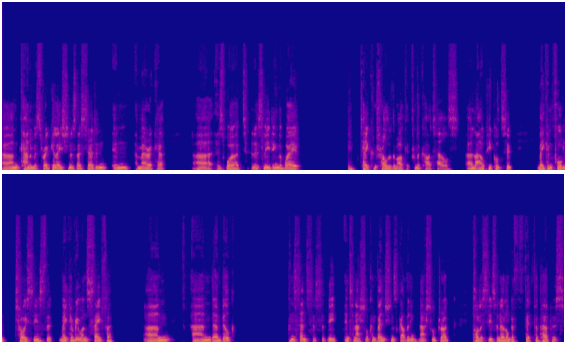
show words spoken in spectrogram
Um, cannabis regulation, as I said, in, in America uh, has worked and is leading the way. Take control of the market from the cartels, allow people to make informed choices that make everyone safer, um, and um, build consensus that the international conventions governing national drug policies are no longer fit for purpose.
